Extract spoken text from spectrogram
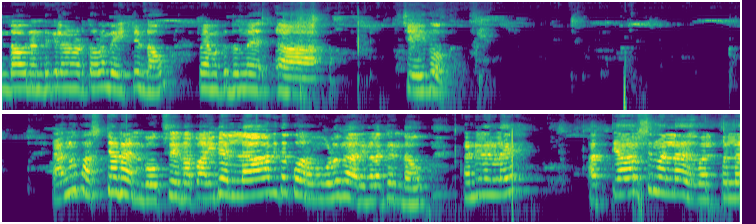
ഉണ്ടാവും രണ്ട് കിലോനടുത്തോളം വെയിറ്റ് ഉണ്ടാവും. അപ്പോൾ നമുക്കിതൊന്ന് ചെയ്ത് നോക്കാം. ഞങ്ങൾ ഫസ്റ്റാണ് അൺബോക്സ് ചെയ്യുന്നത്. അപ്പോൾ അതിന്റെ എല്ലാവിധ കുറവുകളും കാര്യങ്ങളൊക്കെ ഉണ്ടാവും. കണ്ടില്ല അത്യാവശ്യം നല്ല വലുപ്പമുള്ള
